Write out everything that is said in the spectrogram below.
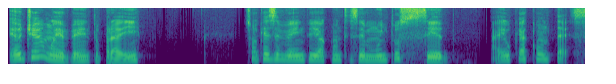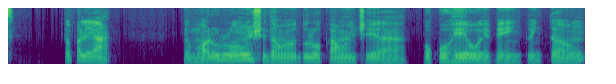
eu tinha um evento para ir, só que esse evento ia acontecer muito cedo. Aí o que acontece? Eu falei, ah, eu moro longe do, local onde ia ocorrer o evento, então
